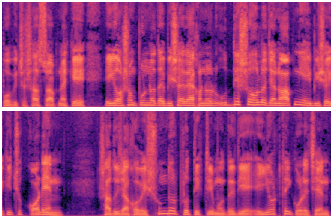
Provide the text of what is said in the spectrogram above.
পবিত্র শাস্ত্র আপনাকে এই অসম্পূর্ণতার বিষয় দেখানোর উদ্দেশ্য হলো যেন আপনি এই বিষয়ে কিছু করেন। সাধু জাকব এই সুন্দর প্রতীকটির মধ্যে দিয়ে এই অর্থই করেছেন,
